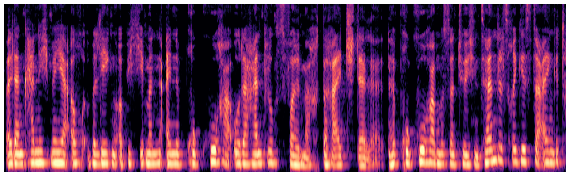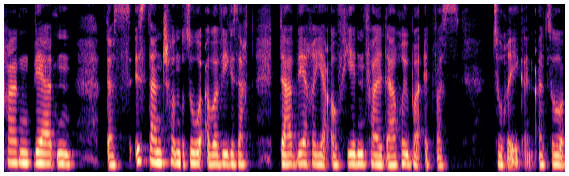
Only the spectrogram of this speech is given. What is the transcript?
weil dann kann ich mir ja auch überlegen, ob ich jemanden eine Prokura oder Handlungsvollmacht bereitstelle. Ne, Prokura muss natürlich ins Handelsregister eingetragen werden. Das ist dann schon so. Aber wie gesagt, da wäre ja auf jeden Fall darüber etwas zu regeln. Also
